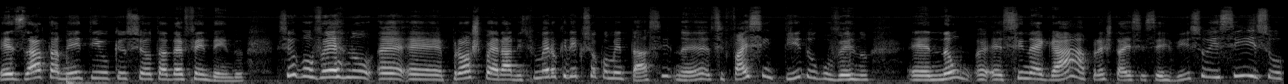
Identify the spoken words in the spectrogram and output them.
exatamente o que o senhor está defendendo. Se o governo é, é, prosperar nisso, primeiro eu queria que o senhor comentasse né, se faz sentido o governo é, não é, é, se negar a prestar esse serviço e se isso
